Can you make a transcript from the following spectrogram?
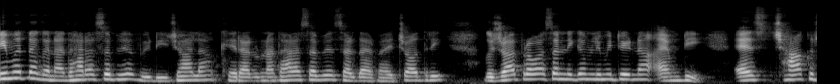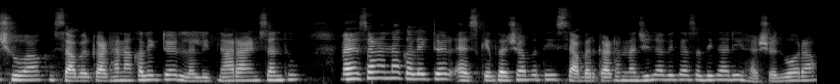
હિંમતનગરના ધારાસભ્ય વીડી ઝાલા, ખેરારુના ધારાસભ્ય સરદારભાઈ ચૌધરી, ગુજરાત પ્રવાસન નિગમ લિમિટેડના એમડી એસ છાક છુઆક સાબરકાંઠાના કલેક્ટર લલિત નારાયણ સંધુ, મહેસાણાના કલેક્ટર એસ કે પ્રજાપતિ, સાબરકાંઠાના જિલ્લા વિકાસ અધિકારી હર્ષદ વોરા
